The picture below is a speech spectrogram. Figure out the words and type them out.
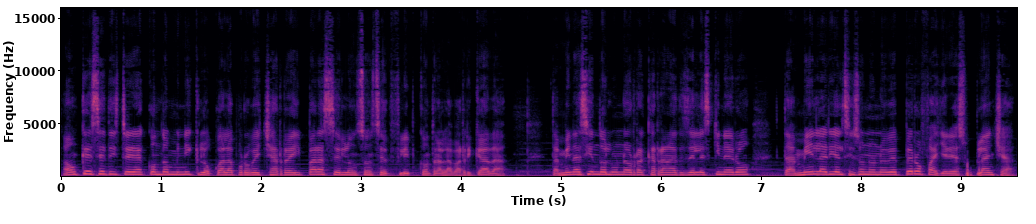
aunque se distraería con Dominic, lo cual aprovecha Rey para hacerle un sunset flip contra la barricada. También haciéndole una hurracarrana desde el esquinero, también le haría el Season 9 pero fallaría su plancha.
